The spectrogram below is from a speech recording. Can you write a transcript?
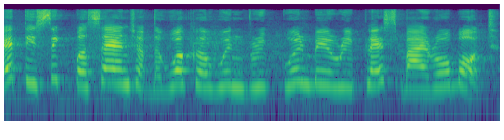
86% of the workers will, will be replaced by robot.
